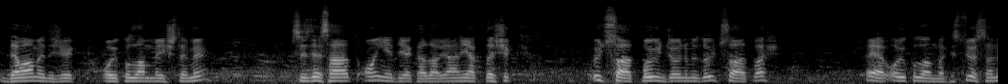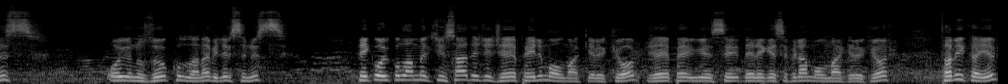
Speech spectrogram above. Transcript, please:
devam edecek oy kullanma işlemi. Siz de saat 17'ye kadar yani yaklaşık 3 saat boyunca önümüzde 3 saat var. Eğer oy kullanmak istiyorsanız oyunuzu kullanabilirsiniz. Peki oy kullanmak için sadece CHP'li mi olmak gerekiyor? CHP üyesi, delegesi falan mı olmak gerekiyor? Tabii ki hayır.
